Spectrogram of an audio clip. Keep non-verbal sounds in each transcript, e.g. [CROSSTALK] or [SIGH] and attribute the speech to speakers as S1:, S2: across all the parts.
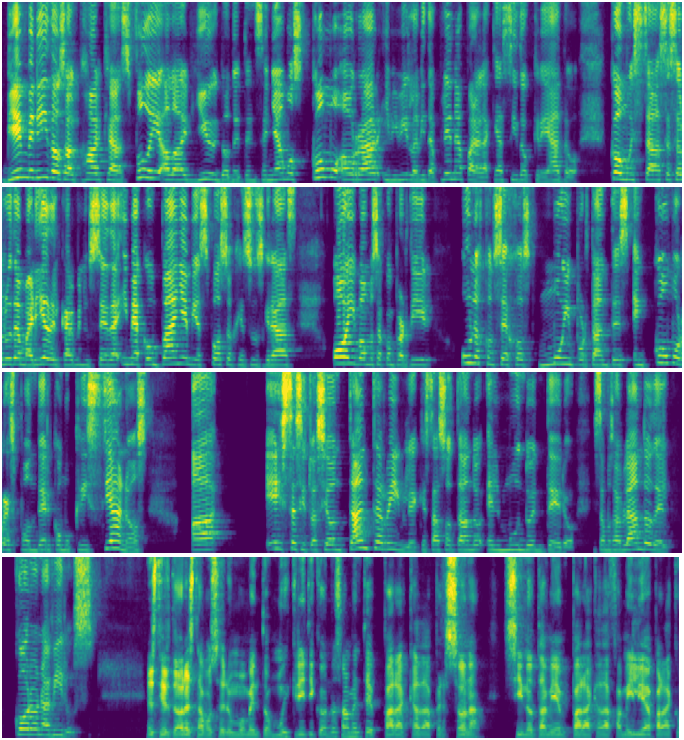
S1: Bienvenidos al podcast Fully Alive You, donde te enseñamos cómo ahorrar y vivir la vida plena para la que has sido creado. ¿Cómo estás? Se saluda María del Carmen Uceda y me acompaña mi esposo Jesús Gras. Hoy vamos a compartir unos consejos muy importantes en cómo responder como cristianos a esta situación tan terrible que está azotando el mundo entero. Estamos hablando del coronavirus.
S2: Es cierto, ahora estamos en un momento muy crítico, no solamente para cada persona, sino también para cada familia, para,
